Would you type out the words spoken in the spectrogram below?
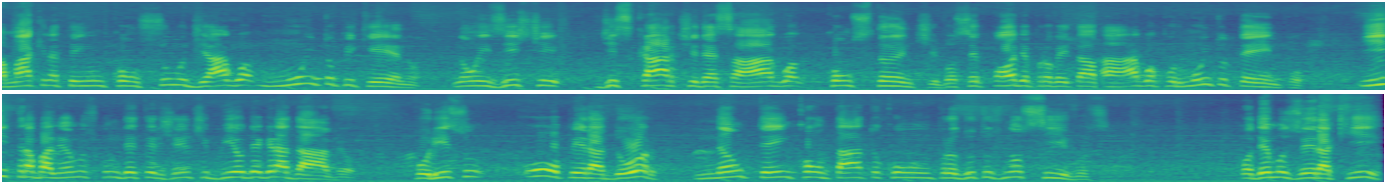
A máquina tem um consumo de água muito pequeno. Não existe descarte dessa água constante. Você pode aproveitar a água por muito tempo. E trabalhamos com detergente biodegradável. Por isso, o operador não tem contato com produtos nocivos. Podemos ver aqui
